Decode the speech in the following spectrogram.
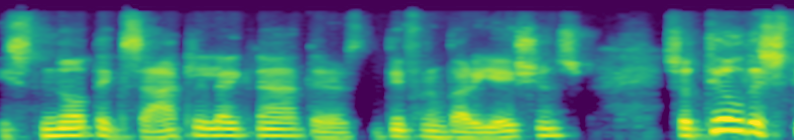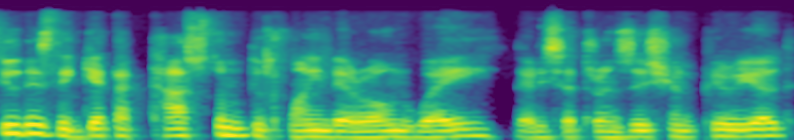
it's not exactly like that. There's different variations. So till the students they get accustomed to find their own way, there is a transition period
